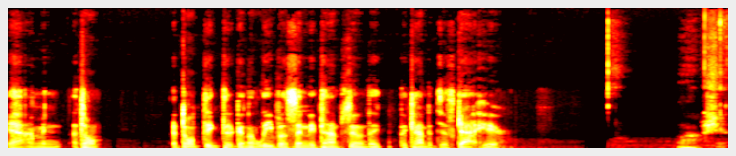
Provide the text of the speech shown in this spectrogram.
Yeah, I mean, I don't. I don't think they're gonna leave us anytime soon. They they kind of just got here. Oh shit.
